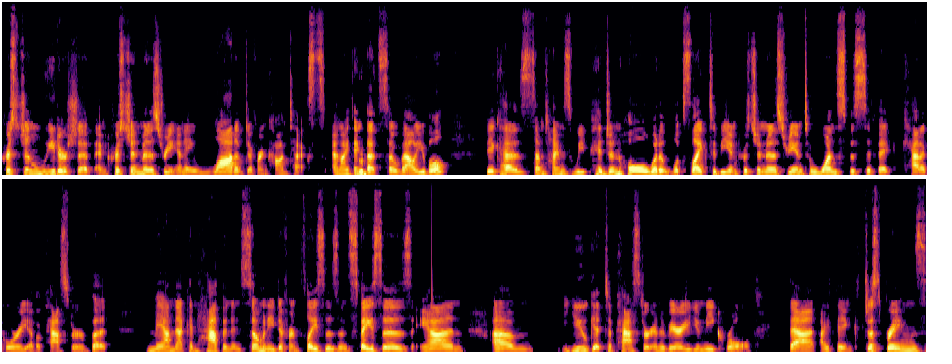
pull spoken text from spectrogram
Christian leadership and Christian ministry in a lot of different contexts. And I think that's so valuable because sometimes we pigeonhole what it looks like to be in Christian ministry into one specific category of a pastor. But man, that can happen in so many different places and spaces. And um, you get to pastor in a very unique role that I think just brings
